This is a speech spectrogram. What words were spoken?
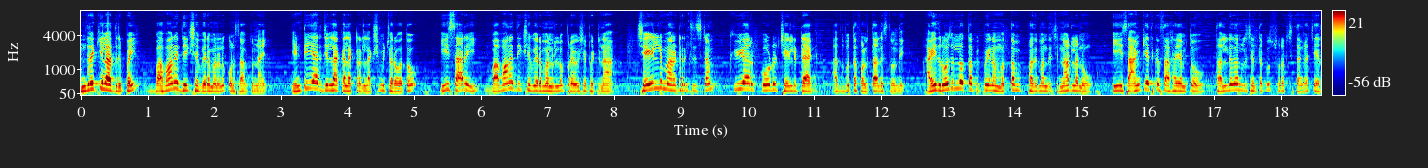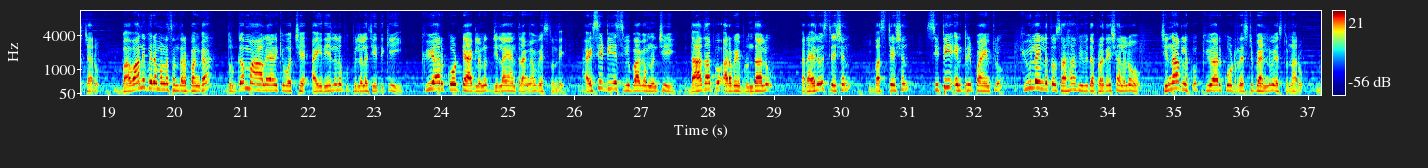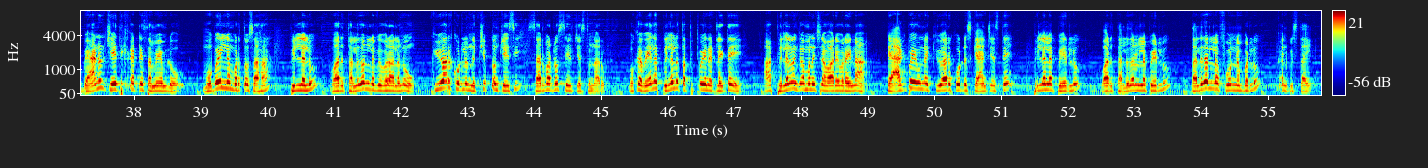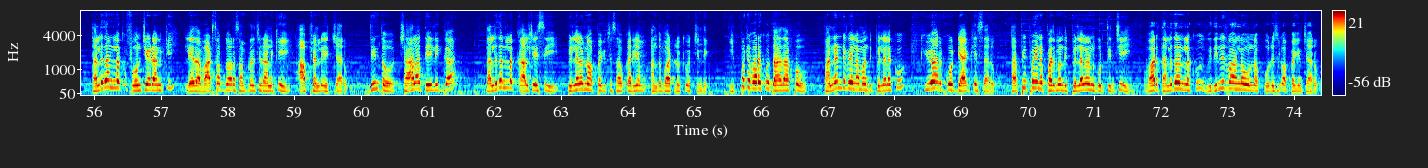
ఇంద్రకీలాద్రిపై భవానీ దీక్ష విరమణలు కొనసాగుతున్నాయి. ఎన్టీఆర్ జిల్లా కలెక్టర్ లక్ష్మి చొరవతో ఈసారి భవానీ దీక్ష విరమణలో ప్రవేశపెట్టిన child monitoring system QR code child tag అద్భుత ఫలితాలిస్తుంది ఐదు రోజుల్లో తప్పిపోయిన మొత్తం పది మంది చిన్నారులను ఈ సాంకేతిక సహాయంతో తల్లిదండ్రుల చెంతకు సురక్షితంగా చేర్చారు. భవానీ విరమణ సందర్భంగా దుర్గమ్మ ఆలయానికి వచ్చే ఐదేళ్ళలోపు పిల్లల చేతికి క్యూఆర్ కోడ్ ట్యాగ్లను జిల్లా యంత్రాంగం వేస్తుంది. ఐసిడిఎస్ విభాగం నుంచి దాదాపు అరవై బృందాలు railway station bus station city entry పాయింట్లు క్యూ లైన్లతో సహా వివిధ ప్రదేశాలలో చిన్నారులకు క్యూఆర్ కోడ్ రెస్ట్ బ్యాండ్ను వేస్తున్నారు. బ్యాండ్ను చేతికి కట్టే సమయంలో మొబైల్ నెంబర్తో సహా పిల్లలు వారి తల్లిదండ్రుల వివరాలను క్యూఆర్ కోడ్లో నిక్షిప్తం చేసి సర్వర్లో సేవ్ చేస్తున్నారు. ఒకవేళ పిల్లలు తప్పిపోయినట్లయితే ఆ పిల్లలను గమనించిన వారెవరైనా ట్యాగ్పై ఉన్న క్యూఆర్ కోడ్ను స్కాన్ చేస్తే పిల్లల పేర్లు వారి తల్లిదండ్రుల పేర్లు తల్లిదండ్రుల ఫోన్ నంబర్లు కనిపిస్తాయి. తల్లిదండ్రులకు ఫోన్ చేయడానికి లేదా వాట్సాప్ ద్వారా సంప్రదించడానికి ఆప్షన్లు ఇచ్చారు. దీంతో చాలా తేలిగ్గా తల్లిదండ్రులకు కాల్ చేసి పిల్లలను అప్పగించే సౌకర్యం అందుబాటులోకి వచ్చింది. ఇప్పటి వరకు దాదాపు పన్నెండు వేల మంది పిల్లలకు క్యూఆర్ కోడ్ ట్యాగ్ చేశారు. తప్పిపోయిన పది మంది పిల్లలను గుర్తించి వారి తల్లిదండ్రులకు విధి నిర్వహణలో ఉన్న పోలీసులు అప్పగించారు.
